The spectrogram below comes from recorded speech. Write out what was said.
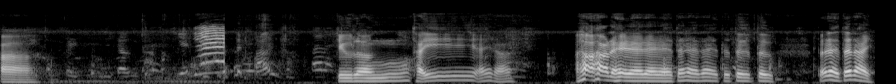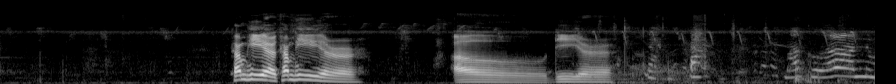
À, trừ lần thấy ấy rồi. À, đây, đây, đây, đây, tới đây, đây, từ từ, từ. Tới đây, tới đây. Come here, come here. Oh dear. Mở cửa lên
